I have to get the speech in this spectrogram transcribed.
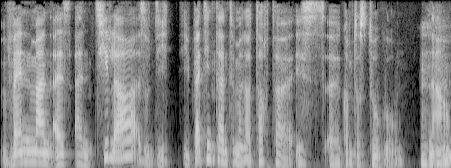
wenn man als Antilla, also die, die Patentante meiner Tochter ist, äh, kommt aus Togo. Mhm. Na?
